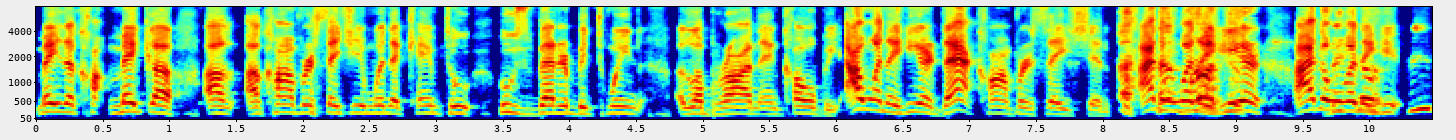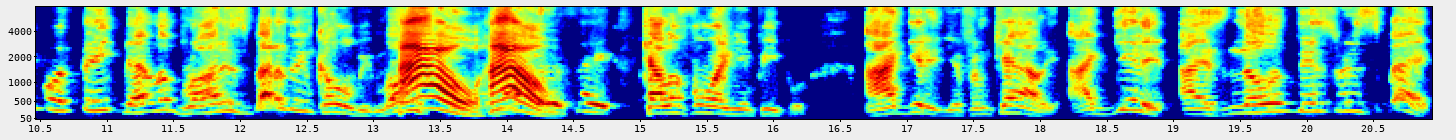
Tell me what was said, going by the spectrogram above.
made a make a, a, a conversation when it came to who's better between LeBron and Kobe. I want to hear that conversation. I don't want to hear. I don't want to hear. People think that LeBron is better than Kobe. Most How? How? Say Californian people. I get it. You're from Cali. I get it. I, it's no disrespect.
